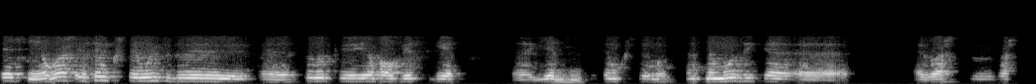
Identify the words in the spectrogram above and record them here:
É assim, eu, gosto, eu sempre gostei muito de uh, tudo que envolvesse gueto. Uh, gueto uhum. sempre gostei muito. Tanto na música, uh, eu gosto, gosto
